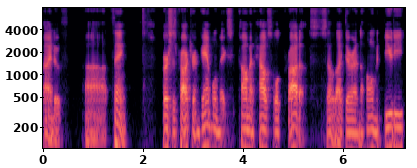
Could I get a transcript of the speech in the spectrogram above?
kind of uh, thing. Versus Procter and Gamble makes common household products, so like they're in the home and beauty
